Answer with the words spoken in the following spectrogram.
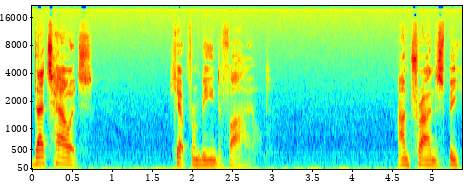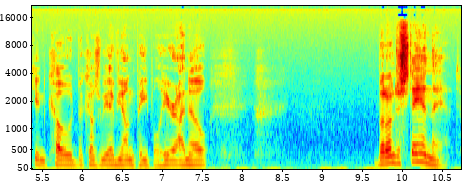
that's how it's kept from being defiled. I'm trying to speak in code because we have young people here, I know. But understand that.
